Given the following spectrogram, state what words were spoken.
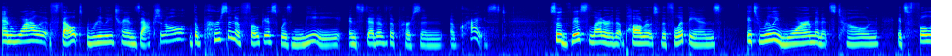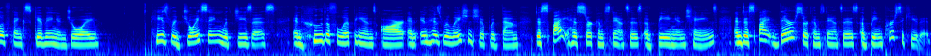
And while it felt really transactional the person of focus was me instead of the person of christ. So this letter that paul wrote to the philippians it's really warm in its tone. It's full of thanksgiving and joy. He's rejoicing with Jesus in who the Philippians are and in his relationship with them, despite his circumstances of being in chains and despite their circumstances of being persecuted.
